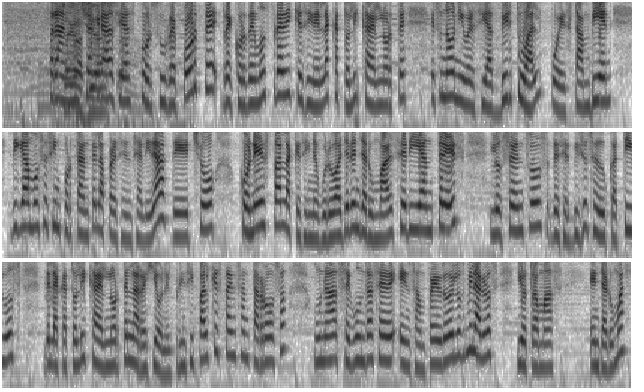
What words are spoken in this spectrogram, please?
Frank, muchas gracias. por su reporte. Recordemos, Freddy, que si bien la Católica del Norte es una universidad virtual, pues también, digamos, es importante la presencialidad. De hecho, con esta, la que se inauguró ayer en Yarumal, serían tres los centros de servicios educativos de la Católica del Norte en la región. El principal que está en Santa Rosa, una segunda sede en San Pedro de los Milagros y otra más en Yarumal.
